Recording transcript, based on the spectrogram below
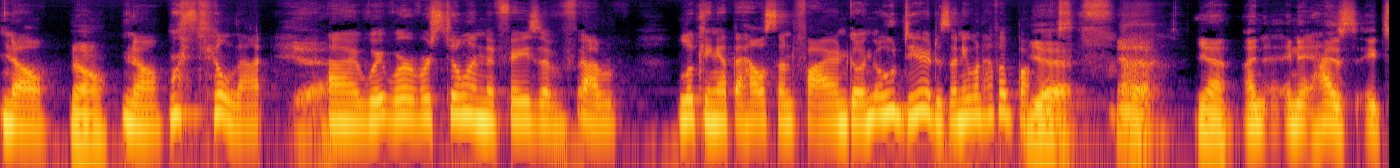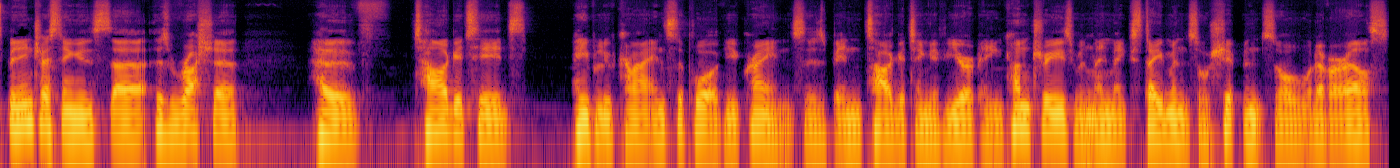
No. No. No, we're still not. Yeah. Uh, we, are we're still in the phase of uh, looking at the house on fire and going, "Oh dear, does anyone have a bucket?" Yeah. Yeah. yeah. And and it has. It's been interesting as uh, as Russia have targeted people who've come out in support of Ukraine. So there's been targeting of European countries when they make statements or shipments or whatever else,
